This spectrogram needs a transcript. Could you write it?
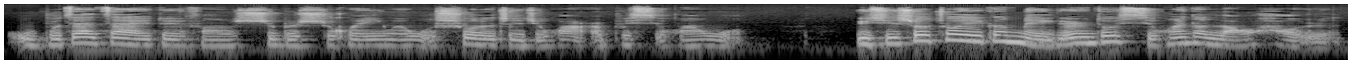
我不再在意对方是不是会因为我说了这句话而不喜欢我。与其说做一个每个人都喜欢的老好人，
